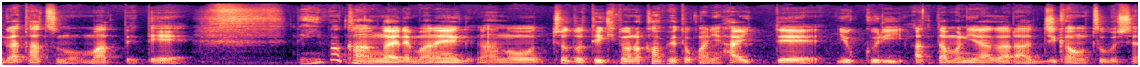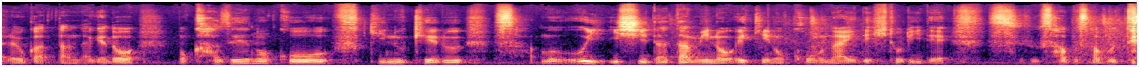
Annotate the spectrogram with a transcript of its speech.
が経つのを待っててで今考えればねあのちょっと適当なカフェとかに入ってゆっくり温まりながら時間を潰したらよかったんだけどもう風のこう吹き抜ける寒い石畳の駅の構内で一人ですサブサブって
